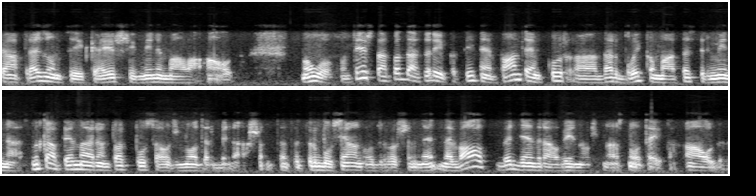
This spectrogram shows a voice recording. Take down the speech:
kā prezumpcija, ka ir šī minimālā alga. Nu, lūk, tieši tāpat arī par citiem pantiem, kur uh, darba likumā tas ir minēts. Nu, kā piemēram par pusauģu nodarbināšanu. Tad, tad tur būs jānodrošina ne, ne valsts, bet ģenerāla vienošanās noteikta alga.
